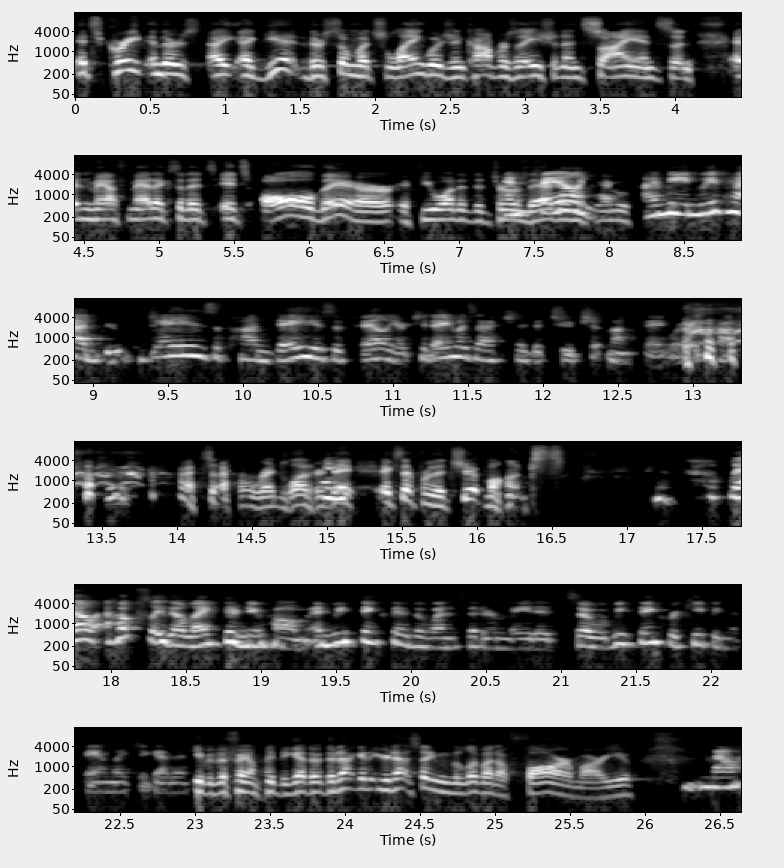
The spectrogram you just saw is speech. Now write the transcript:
It's great, and there's I, again there's so much language and conversation and science and and mathematics, and it's it's all there if you wanted to turn and that failure. into. I mean, we've had days upon days of failure. Today was actually the two chipmunk day where that's a red letter day, except for the chipmunks well, hopefully they'll like their new home, and we think they're the ones that are mated. So we think we're keeping the family together. Keeping the family together. They're not gonna. You're not sending them to live on a farm, are you? No.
